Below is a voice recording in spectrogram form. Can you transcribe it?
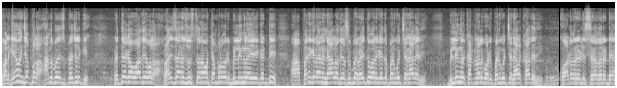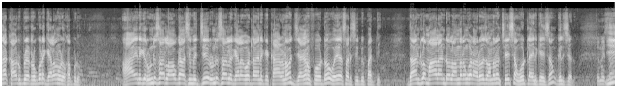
వాళ్ళకి ఏమని చెప్పాలా ఆంధ్రప్రదేశ్ ప్రజలకి? ప్రత్యేక హోదా ఇవ్వాల? రాజధాని చూస్తున్నాము టెంపరవరీ బిల్డింగ్లు అవి కట్టి ఆ పనికిరాని నేలలో తీసుకుపోయి రైతు వారికి అయితే పనికొచ్చే నేల ఇది. బిల్డింగ్లు కట్టడానికి వాడికి పనికొచ్చే నేల కాదు అది కోటమిరెడ్డి శ్రీధర్ రెడ్డి అయినా కార్పొరేటర్ కూడా గెలవనుడు ఒకప్పుడు. ఆయనకి రెండుసార్లు అవకాశం ఇచ్చి రెండుసార్లు గెలవడానికి కారణం జగన్ ఫోటో వైఎస్ఆర్సీపీ పార్టీ. దాంట్లో మాలాంటి వాళ్ళు అందరం కూడా ఆ రోజు అందరం చేసాం ఓట్లు ఆయనకి వేసాం గెలిచాడు. ఈ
